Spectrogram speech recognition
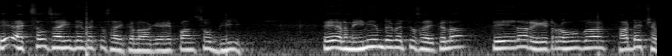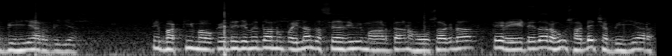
ਤੇ ਐਕਸਲ ਸਾਈਜ਼ ਦੇ ਵਿੱਚ ਸਾਈਕਲ ਆ ਗਿਆ ਇਹ 520 ਤੇ ਐਲੂਮੀਨੀਅਮ ਦੇ ਵਿੱਚ ਸਾਈਕਲ ਆ, ਤੇ ਇਹਦਾ ਰੇਟ ਰਹੂਗਾ 26500 ਰੁਪਈਆ। ਤੇ ਬਾਕੀ ਮੌਕੇ ਤੇ ਜਿਵੇਂ ਤੁਹਾਨੂੰ ਪਹਿਲਾਂ ਦੱਸਿਆ ਸੀ ਵੀ ਮਾਨਤਾਨ ਹੋ ਸਕਦਾ, ਤੇ ਰੇਟ ਇਹਦਾ ਰਹੂ 26500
